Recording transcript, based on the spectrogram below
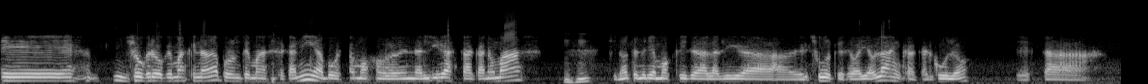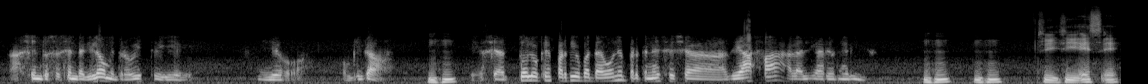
Eh, yo creo que más que nada por un tema de cercanía, porque estamos en la liga hasta acá nomás. Si no, tendríamos que ir a la liga del sur, que es de Bahía Blanca, calculo. que Está a 160 kilómetros, ¿viste? Y es medio complicado. Ujú, O sea, todo lo que es partido Patagonia pertenece ya de AFA a la Liga ujú. Sí, sí, es, eh,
